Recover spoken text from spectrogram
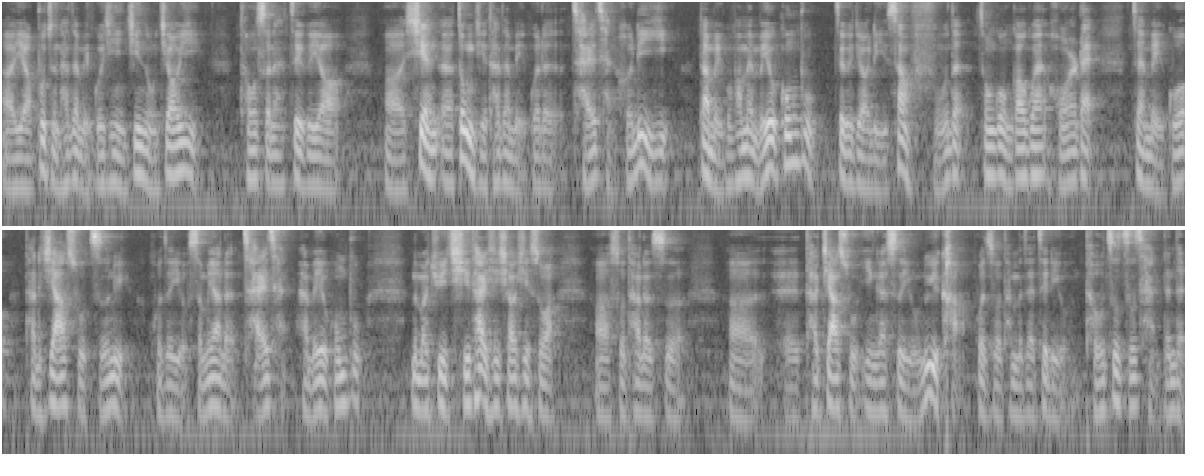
啊，要不准他在美国进行金融交易，同时呢，这个要呃限呃冻结他在美国的财产和利益。但美国方面没有公布这个叫李尚福的中共高官红二代在美国他的家属子女或者有什么样的财产还没有公布。那么据其他一些消息说。啊，啊说他的是，呃呃，他家属应该是有绿卡，或者说他们在这里有投资资产等等。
